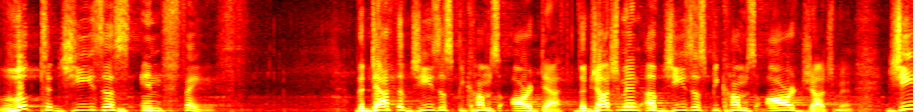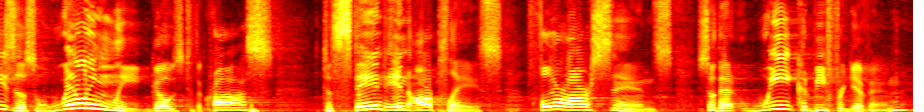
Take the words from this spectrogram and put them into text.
look to Jesus in faith, the death of Jesus becomes our death. The judgment of Jesus becomes our judgment. Jesus willingly goes to the cross to stand in our place for our sins so that we could be forgiven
